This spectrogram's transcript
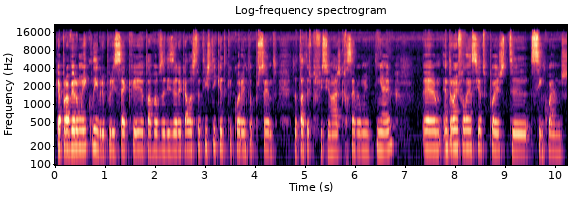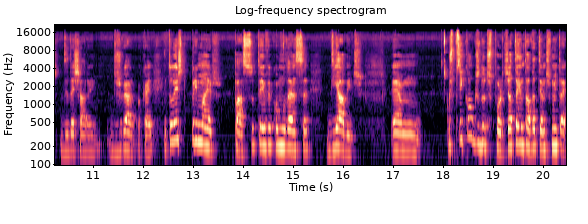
Que é para haver um equilíbrio, por isso é que eu estava-vos a dizer aquela estatística de que 40% de atletas profissionais que recebem muito dinheiro um, entram em falência depois de 5 anos de deixarem de jogar, ok? Então este primeiro passo tem a ver com a mudança de hábitos. Um, os psicólogos do desporto já têm estado atentos muito a,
